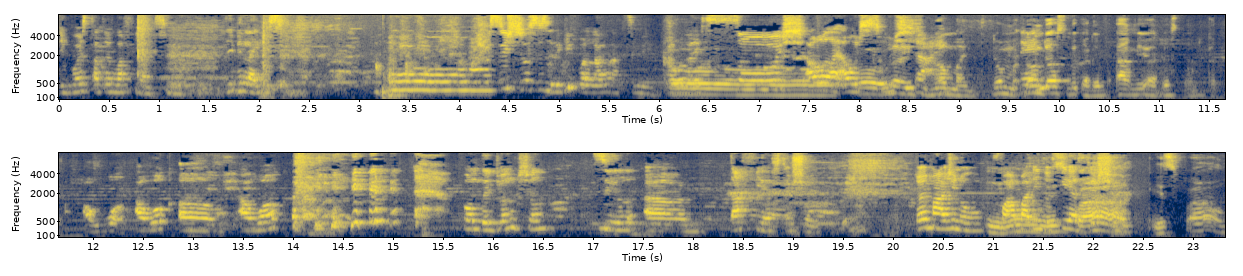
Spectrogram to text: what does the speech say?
The boys started laughing at me. They be like this. Oh, she just keep on laughing at me. I was like so, sh- I was like, I was oh, so no, you should not mind. Don't, Then- don't just look at the arm. You are just don't look at them. I walk, I walk, um, I walk from the junction till um that fear station. Don't imagine, oh, from Aberdeen to it's fear far. station It's far.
